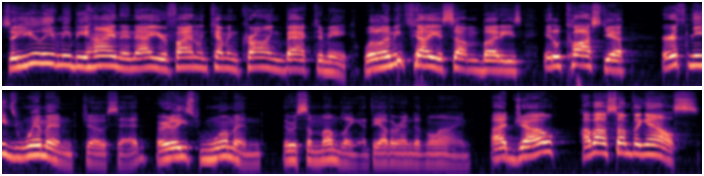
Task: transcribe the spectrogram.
So you leave me behind and now you're finally coming crawling back to me. Well, let me tell you something, buddies. It'll cost you. Earth needs women, Joe said. Or at least woman. There was some mumbling at the other end of the line. Uh, Joe? How about something else?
